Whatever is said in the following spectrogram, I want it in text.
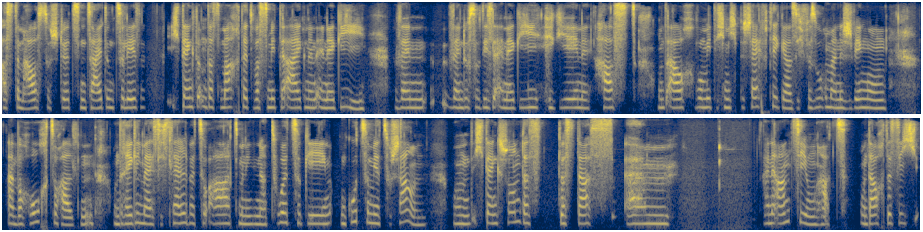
aus dem Haus zu stürzen, Zeitung zu lesen. Ich denke, und das macht etwas mit der eigenen Energie, wenn, wenn du so diese Energiehygiene hast und auch womit ich mich beschäftige. Also ich versuche meine Schwingung einfach hochzuhalten und regelmäßig selber zu atmen, in die Natur zu gehen und gut zu mir zu schauen. Und ich denke schon, dass, dass das ähm, eine Anziehung hat und auch, dass ich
